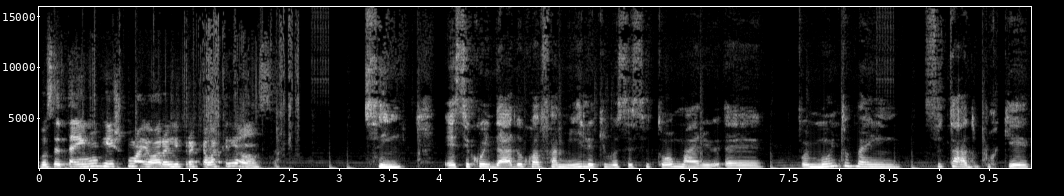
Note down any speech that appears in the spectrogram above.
você tem um risco maior ali para aquela criança. Sim, esse cuidado com a família que você citou, Mário, é, foi muito bem citado, porque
